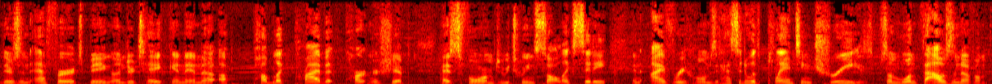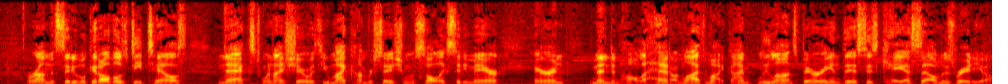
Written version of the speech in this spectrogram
there's an effort being undertaken, in a, a public-private partnership has formed between Salt Lake City and Ivory Homes. It has to do with planting trees, some 1,000 of them around the city. We'll get all those details next when I share with you my conversation with Salt Lake City Mayor Erin Mendenhall. Ahead on Live Mic, I'm Lee Lonsberry, and this is KSL News Radio.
